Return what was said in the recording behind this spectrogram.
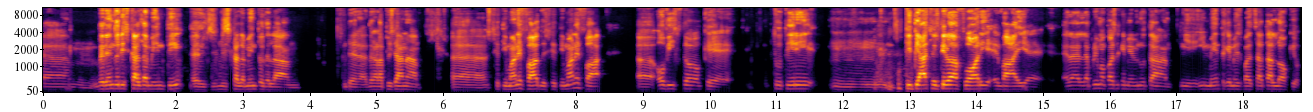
ehm, vedendo i riscaldamenti, eh, il riscaldamento della, della, della Lapisana eh, settimane fa, due settimane fa, eh, ho visto che tu tiri, mh, mm, ti piace il tiro da fuori e vai. è la, la, prima cosa che mi è venuta in mente, che mi è sbalzata all'occhio.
